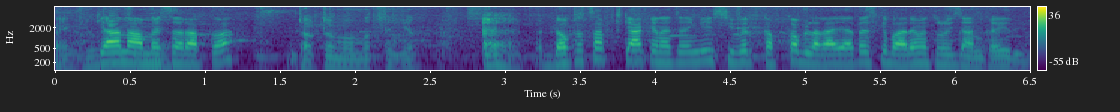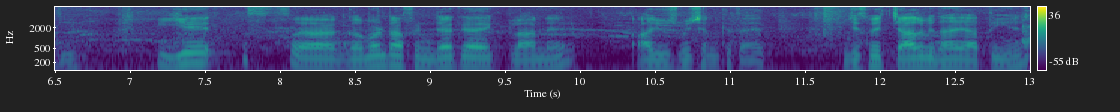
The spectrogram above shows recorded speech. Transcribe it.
थैंक यू क्या नाम है सर आपका? डॉक्टर मोहम्मद तैयब। डॉक्टर साहब क्या कहना चाहेंगे शिविर कब कब लगाया जाता है इसके बारे में थोड़ी जानकारी दीजिए। ये गवर्नमेंट ऑफ़ इंडिया का एक प्लान है आयुष मिशन के तहत जिसमें चार विधाएँ आती हैं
